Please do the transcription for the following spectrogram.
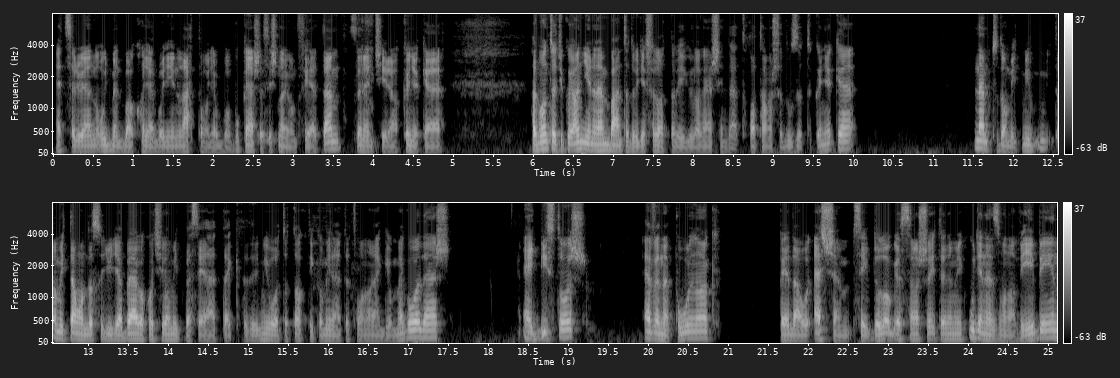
egyszerűen úgy ment be a kanyarba, hogy én láttam, hogy abból bukás lesz, és nagyon féltem. Szerencsére a könyöke, hát mondhatjuk, hogy annyira nem bántad, ugye feladta végül a versenyt, tehát hatalmasra duzzott a könyöke. Nem tudom, mit, mi, amit te mondasz, hogy ugye a belga kocsival mit beszélhettek, tehát mi volt a taktika, mi lehetett volna a legjobb megoldás. Egy biztos, Evenepoolnak például ez sem szép dolog összehasonlítani, mondjuk ugyanez van a VB-n,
